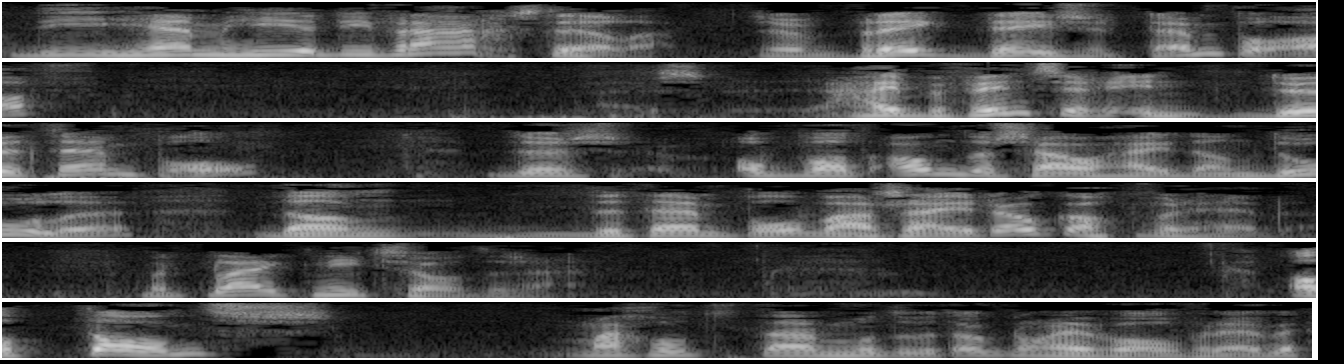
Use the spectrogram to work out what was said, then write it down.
die hem hier die vraag stellen. Ze breekt deze tempel af. Hij bevindt zich in de tempel. Dus op wat anders zou hij dan doelen dan de tempel waar zij het ook over hebben. Maar het blijkt niet zo te zijn. Althans, maar goed, daar moeten we het ook nog even over hebben.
